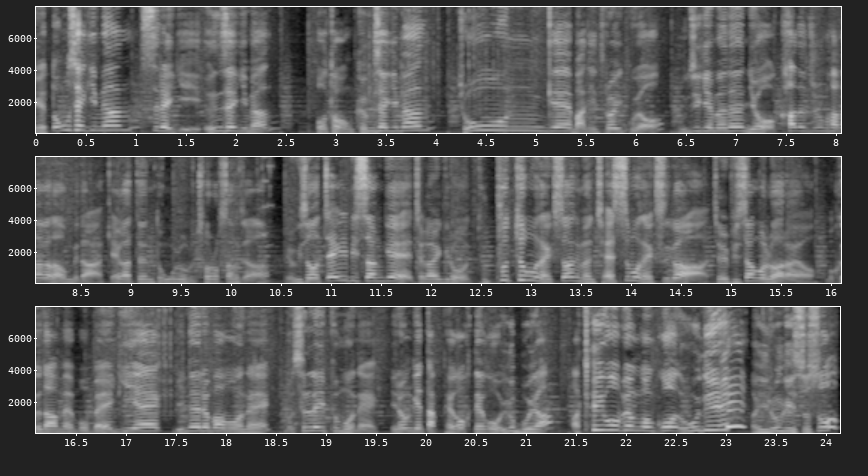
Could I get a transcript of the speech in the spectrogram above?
이게 똥색이면 쓰레기 은색이면 보통 금색이면 좋은 게 많이 들어있고요. 무지개면은 요 카드 중 하나가 나옵니다. 개같은 동물물 초록상자. 여기서 제일 비싼 게 제가 알기로 두푸트몬 X 아니면 제스몬 X가 제일 비싼 걸로 알아요. 뭐 그 다음에 뭐 메기액 미네르바몬 액, 뭐 슬레이프몬 액 이런 게 딱 100억 되고 이거 뭐야? 아 테이머 변경권 오니? 아 이런 게 있었어?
